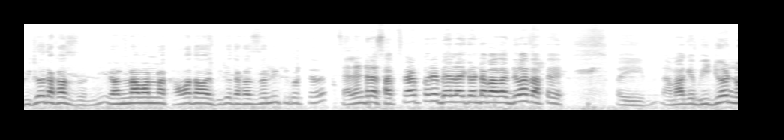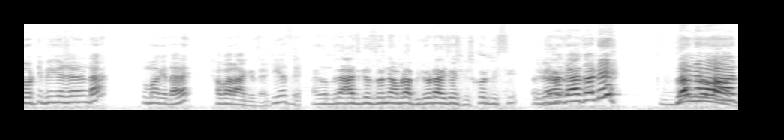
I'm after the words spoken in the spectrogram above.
ভিডিও দেখার জন্য রান্না বান্না খাওয়া দাওয়া ভিডিও দেখার জন্য কি করতে হবে? চ্যানেলটা সাবস্ক্রাইব করে বেল আইকনটা বাজার দিবা যাতে ওই আমাকে ভিডিওর নোটিফিকেশনটা তোমাকে দ্বারে সবার আগে যায় ঠিক আছে? একদম তাহলে আজকের জন্য আমরা ভিডিওটা আজকে শেষ করে দিচ্ছি। ভিডিওটা দেওয়ার জন্য ধন্যবাদ।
